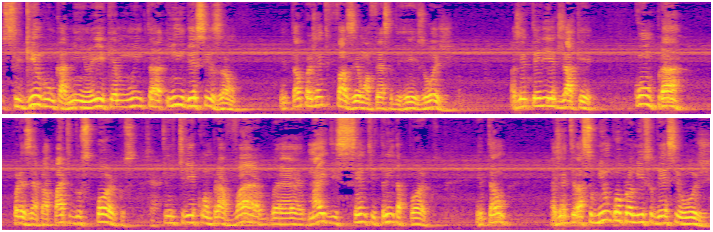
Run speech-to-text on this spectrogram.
seguindo um caminho aí que é muita indecisão. Então, para a gente fazer uma festa de reis hoje, a gente teria já que comprar, por exemplo, a parte dos porcos, Certo. a gente teria que comprar va- é, mais de 130 porcos. Então, a gente assumiu um compromisso desse hoje.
